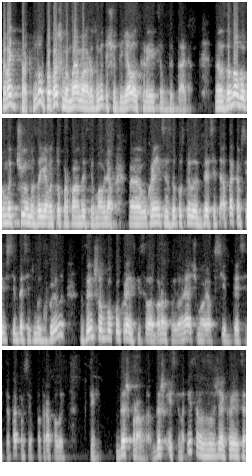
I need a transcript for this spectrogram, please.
давайте так. Ну, по-перше, ми маємо розуміти, що диявол криється в деталях. Е, З одного боку, ми чуємо заяви то пропагандистів, мовляв, е, українці запустили 10 атак, а всі всі 10 ми збили. З іншого боку, українські сили оборони повідомляють, що мовляв, всі 10 атак всі потрапили в ціль. Де ж правда? Де ж істина? Істина зазвичай криється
